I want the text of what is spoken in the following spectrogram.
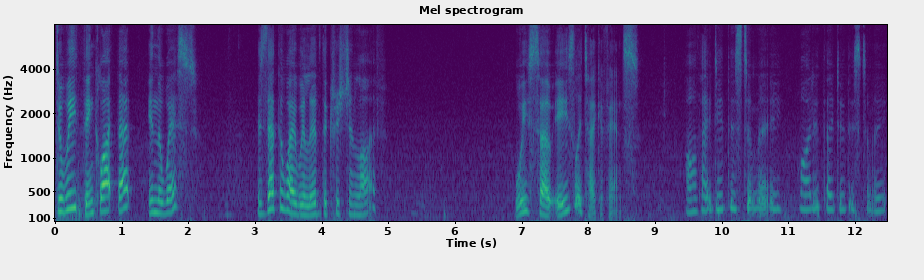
Do we think like that? in the West? Is that the way we live the Christian life? We so easily take offense. Oh, they did this to me. Why did they do this to me?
